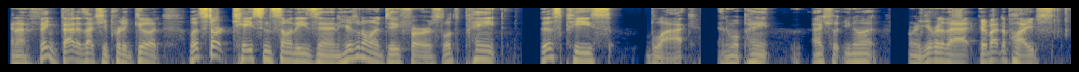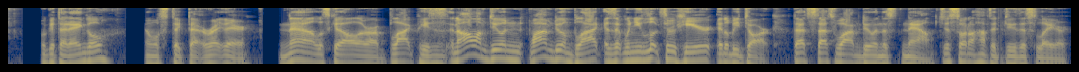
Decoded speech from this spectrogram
And I think that is actually pretty good. Let's start casing some of these in. Here's what I want to do first. Let's paint this piece black, and then we'll paint. Actually, you know what? We're gonna get rid of that. Go back to pipes. We'll get that angle, and we'll stick that right there. Now let's get all of our black pieces. And all I'm doing, why I'm doing black is that when you look through here, it'll be dark. That's that's why I'm doing this now, just so I don't have to do this later.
